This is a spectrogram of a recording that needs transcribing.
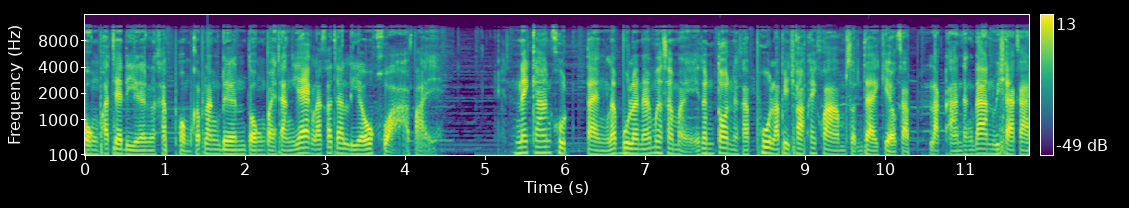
องค์พระเจดีย์แล้วนะครับ ผมกำลังเดินตรงไปทางแยกแล้วก็จะเลี้ยวขวาไป ในการขุดแต่งและบูรณะเมื่อสมัยต้นๆนะครับ ผู้รับผิดชอบให้ความสนใจเกี่ยวกับหลักฐานทางด้านวิชาการ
